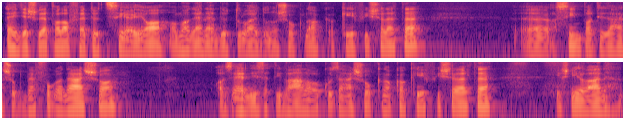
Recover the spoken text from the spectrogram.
Egyesület alapvető célja a magánerdő tulajdonosoknak a képviselete, a szimpatizánsok befogadása, az erdészeti vállalkozásoknak a képviselete, és nyilván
